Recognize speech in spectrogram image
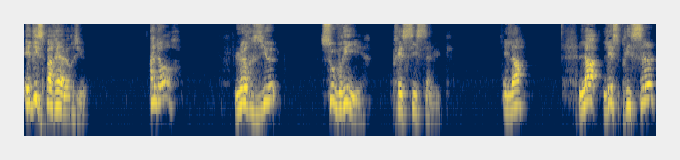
et disparaît à leurs yeux. Alors, leurs yeux s'ouvrirent, précise Saint Luc. Et là, là, l'Esprit Saint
